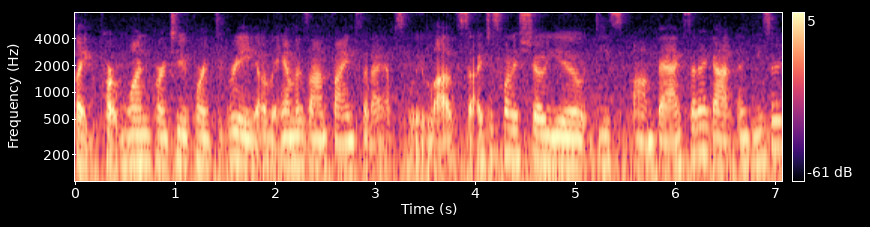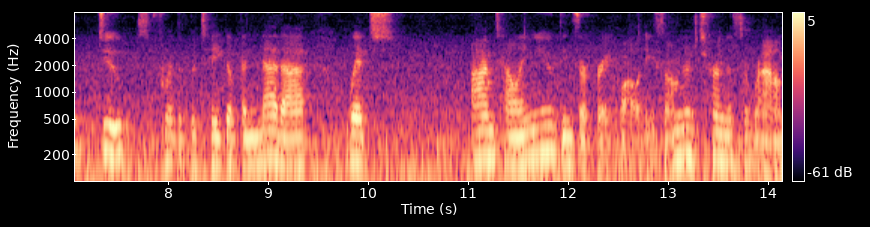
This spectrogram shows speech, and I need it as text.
like part one, part two, part three of Amazon finds that I absolutely love. So I just want to show you these um, bags that I got, and these are dupes for the Bottega Veneta, which I'm telling you, these are great quality. So I'm going to turn this around.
